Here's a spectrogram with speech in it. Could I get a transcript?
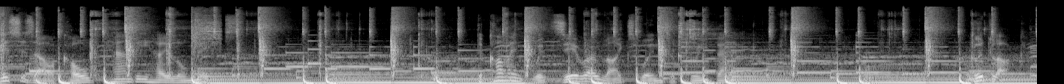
This is our cold candy halo mix. Comment with zero likes wins a free bag. Good luck.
